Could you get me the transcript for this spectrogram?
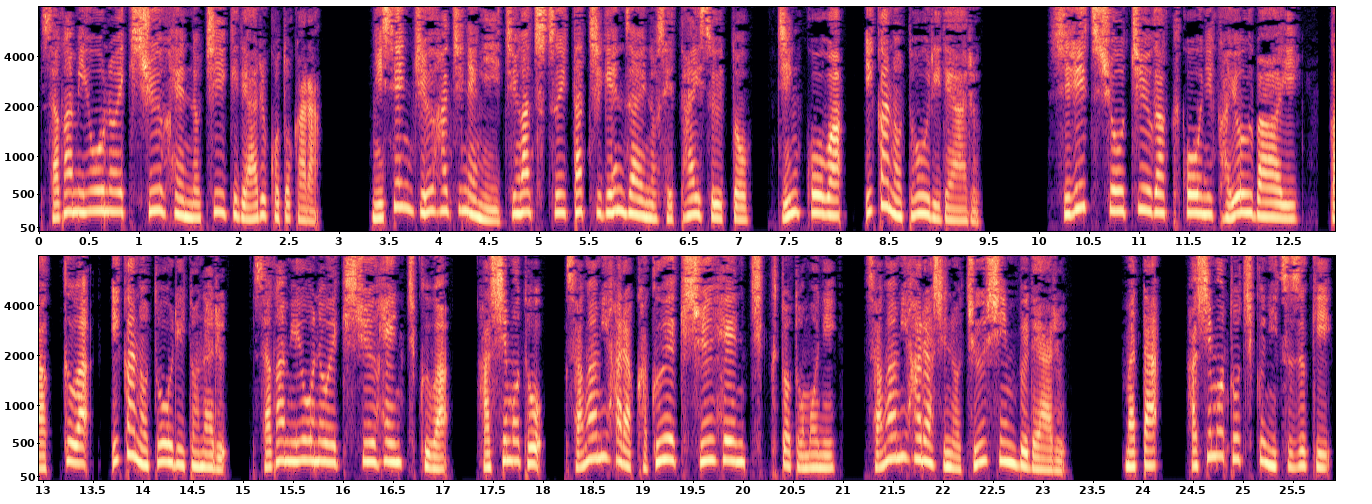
相模大野駅周辺の地域であることから、2018年1月1日現在の世帯数と人口は以下の通りである。私立小中学校に通う場合、学区は以下の通りとなる相模大野駅周辺地区は橋本、相模原各駅周辺地区とともに相模原市の中心部である。また、橋本地区に続き、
